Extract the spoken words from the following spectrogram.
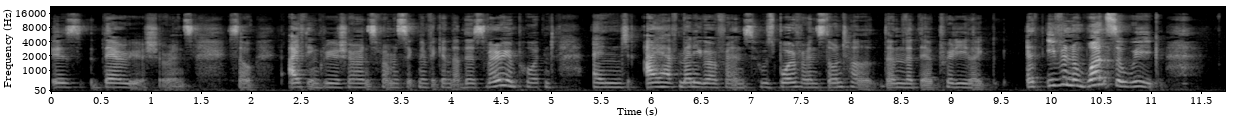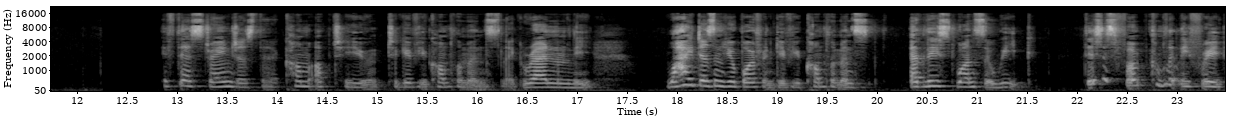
is their reassurance so I think reassurance from a significant other is very important. And I have many girlfriends whose boyfriends don't tell them that they're pretty, like, even once a week. If they're strangers that come up to you to give you compliments, like randomly, why doesn't your boyfriend give you compliments at least once a week? This is completely free.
